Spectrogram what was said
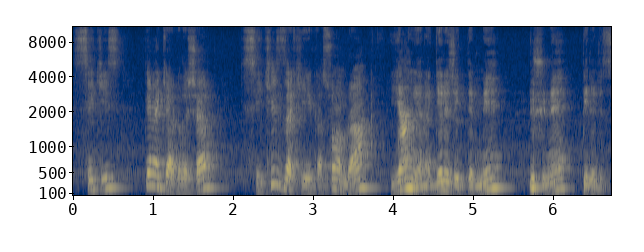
8. Demek ki arkadaşlar 8 dakika sonra yan yana geleceklerini düşünebiliriz.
